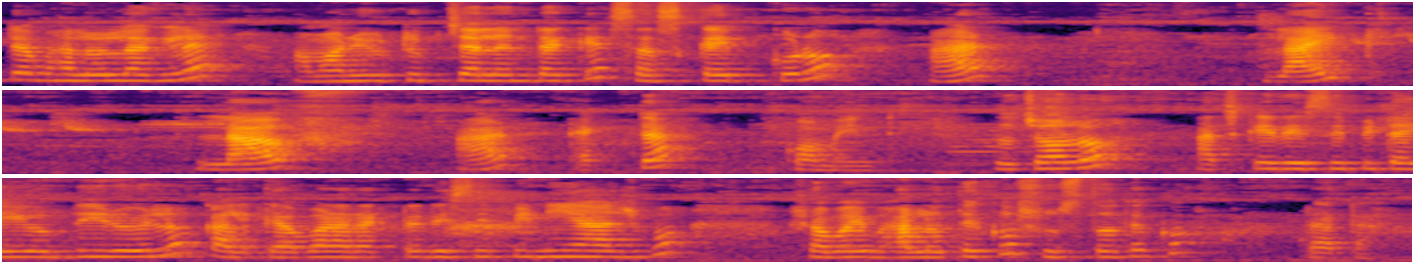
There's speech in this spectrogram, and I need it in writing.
এটা ভালো লাগলে আমার ইউটিউব চ্যানেলটাকে সাবস্ক্রাইব করো আর লাইক লাভ আর একটা কমেন্ট। তো চলো আজকে রেসিপিটা এই অবধি রইল। কালকে আবার আর একটা রেসিপি নিয়ে আসব। সবাই ভালো থেকো, সুস্থ থেকো। টাটা।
